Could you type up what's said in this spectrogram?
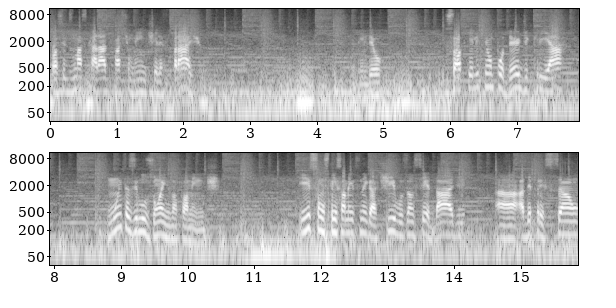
pode ser desmascarado facilmente, ele é frágil. Entendeu? Só que ele tem o poder de criar muitas ilusões na tua mente. E são os pensamentos negativos, a ansiedade, a, a depressão,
